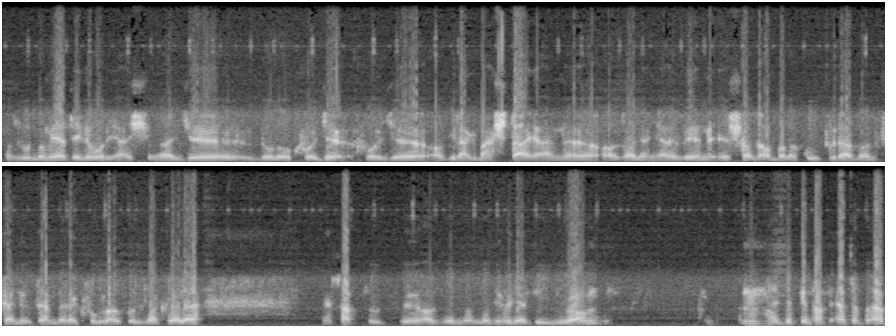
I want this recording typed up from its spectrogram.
azt gondolom, hogy ez egy óriási nagy dolog, hogy, hogy a világ más táján az anyanyelvén és az abban a kultúrában felnőtt emberek foglalkoznak vele. És abszolút azt gondolom, hogy ez így van. Egyébként ez a,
